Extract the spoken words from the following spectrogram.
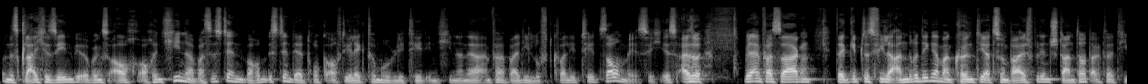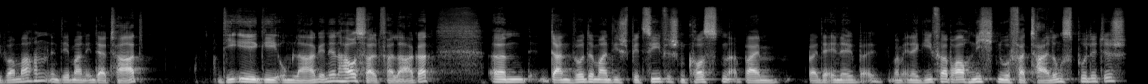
Und das Gleiche sehen wir übrigens auch, auch in China. Was ist denn, warum ist denn der Druck auf die Elektromobilität in China? Na, einfach, weil die Luftqualität saumäßig ist. Also, ich will einfach sagen, da gibt es viele andere Dinge. Man könnte ja zum Beispiel den Standort attraktiver machen, indem man in der Tat die EEG-Umlage in den Haushalt verlagert. Ähm, dann würde man die spezifischen Kosten beim bei der Ener beim Energieverbrauch nicht nur verteilungspolitisch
